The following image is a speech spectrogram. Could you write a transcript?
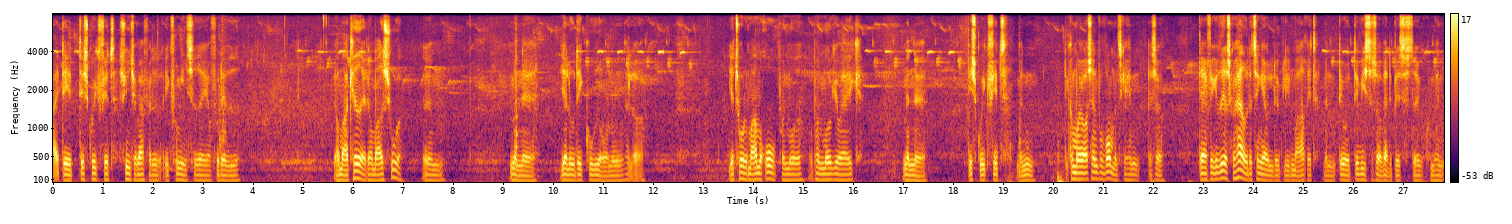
nej, det, det er sgu ikke fedt, synes jeg i hvert fald ikke fra min side af at få det at vide. Jeg var meget ked af det, og meget sur. Øhm, men øh, jeg lod det ikke gå ud over nogen, eller jeg tog det meget med ro på en måde, og på en måde gjorde jeg ikke. Men øh, det er sgu ikke fedt, men det kommer jo også an på, hvor man skal hen. Altså, da jeg fik at vide, at jeg skulle herud, der tænkte jeg, at det ville blive et mareridt. Men det, var, det viste sig så at være det bedste sted, jeg kunne komme hen.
